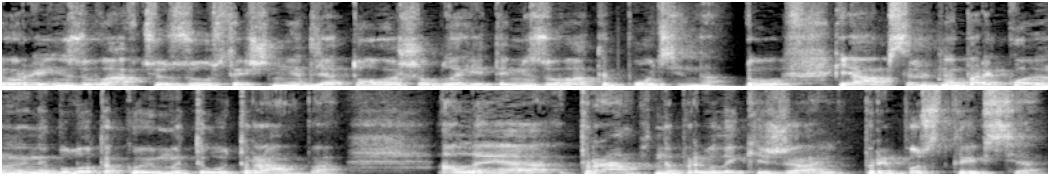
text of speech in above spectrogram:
організував цю зустріч не для того, щоб легітимізувати Путіна. Ну я абсолютно переконаний, не було такої мети у Трампа. Але Трамп, на превеликий жаль, припустився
